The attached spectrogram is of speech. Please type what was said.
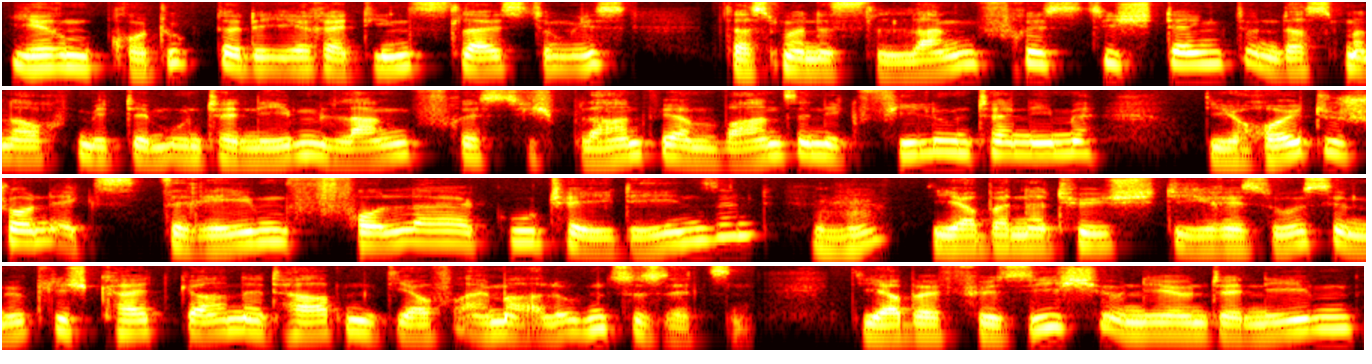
Ihrem Produkt oder Ihrer Dienstleistung ist, dass man es langfristig denkt und dass man auch mit dem Unternehmen langfristig plant. Wir haben wahnsinnig viele Unternehmen, die heute schon extrem voller guter Ideen sind, mhm. die aber natürlich die Ressource, Möglichkeit gar nicht haben, die auf einmal alle umzusetzen. Die aber für sich und ihr Unternehmen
